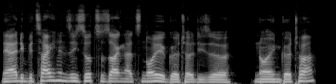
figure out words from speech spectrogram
naja, die bezeichnen sich sozusagen als neue Götter, diese neuen Götter.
